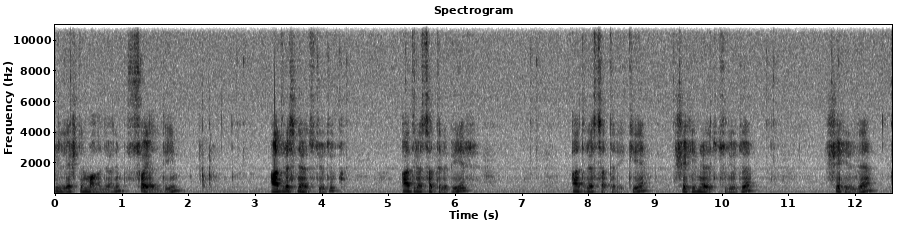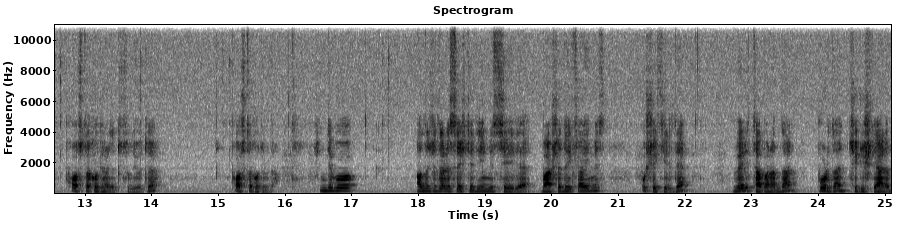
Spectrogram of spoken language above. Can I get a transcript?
birleştirme alanı diyelim. Soyadı diyeyim. Adres nerede tutuyorduk? Adres satırı 1 adres satırı 2 şehir nerede tutuluyordu? Şehirde. Posta kodu nerede tutuluyordu? Posta kodunda. Şimdi bu alıcıları seç dediğimiz şeyde başladı hikayemiz. Bu şekilde veri tabanından buradan çekişli yani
